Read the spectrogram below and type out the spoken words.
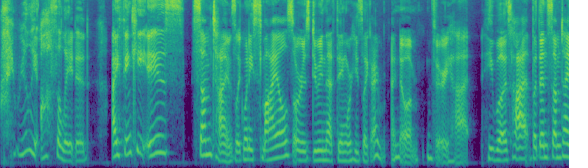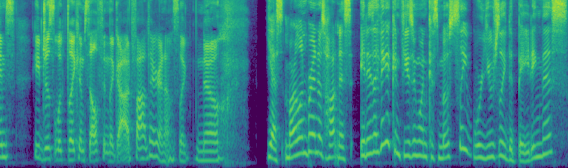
I really oscillated. I think he is sometimes, like when he smiles or is doing that thing where he's like, I, I know I'm very hot. He was hot, but then sometimes he just looked like himself in The Godfather, and I was like, no. Yes, Marlon Brando's hotness. It is, I think, a confusing one because mostly we're usually debating this.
